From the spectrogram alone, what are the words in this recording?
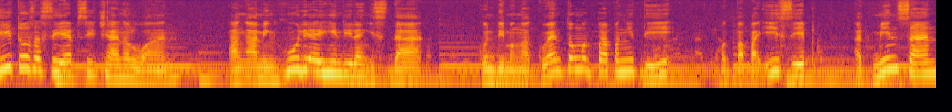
Dito sa CFC Channel 1, ang aming huli ay hindi lang isda, kundi mga kwentong magpapangiti, magpapaisip, at minsan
